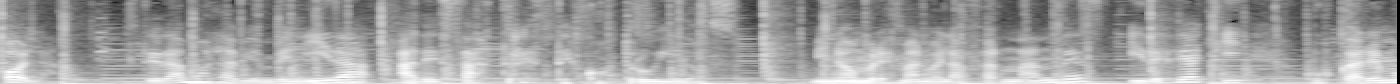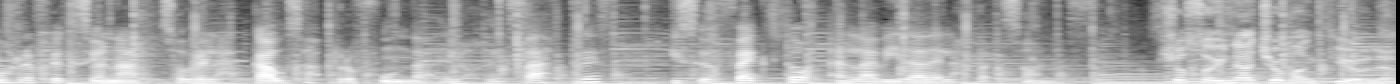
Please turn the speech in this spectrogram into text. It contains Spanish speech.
Hola, te damos la bienvenida a Desastres Desconstruidos. Mi nombre es Manuela Fernández y desde aquí buscaremos reflexionar sobre las causas profundas de los desastres y su efecto en la vida de las personas. Yo soy Nacho Manquiola.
